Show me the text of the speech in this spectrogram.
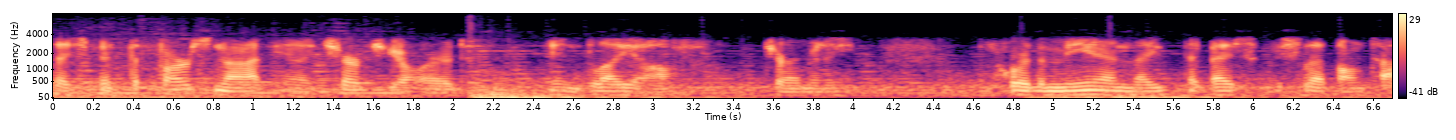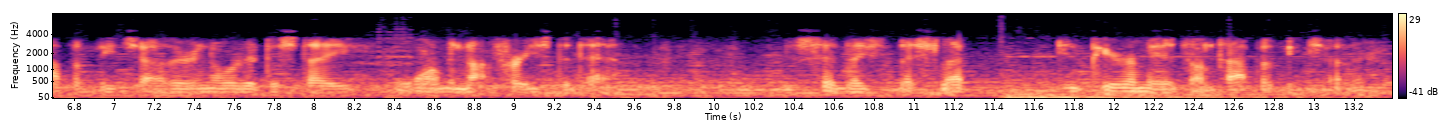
They spent the first night in a churchyard in Bleialf, Germany, where the men, they, they basically slept on top of each other in order to stay warm and not freeze to death. They said they, they slept in pyramids on top of each other.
